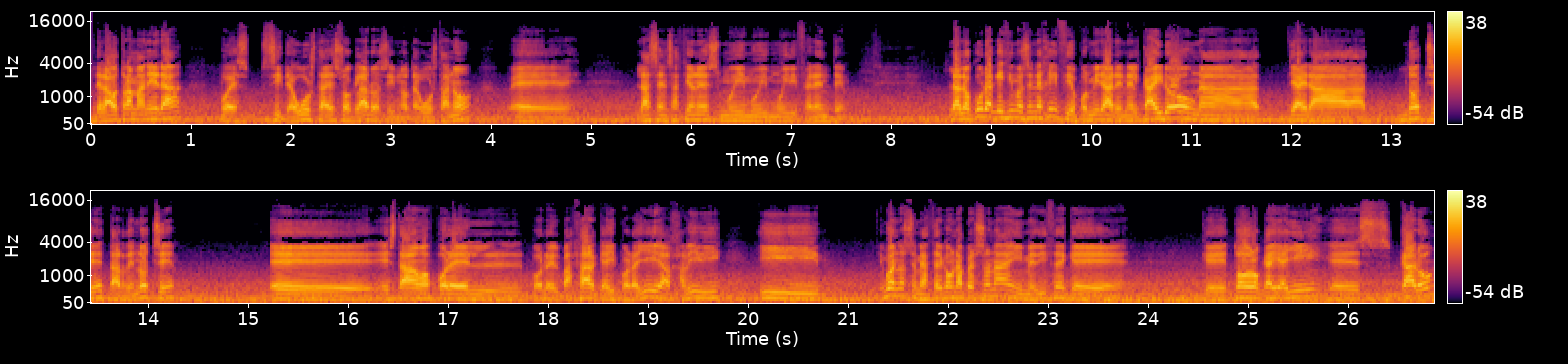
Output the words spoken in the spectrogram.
de la otra manera, pues si te gusta eso, claro, si no te gusta, no, eh, la sensación es muy, muy, muy diferente. La locura que hicimos en Egipcio, pues mirar, en el Cairo, una ya era noche, tarde-noche, eh, estábamos por el, por el bazar que hay por allí, al Habibi, y, bueno, se me acerca una persona y me dice que, que todo lo que hay allí es caro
